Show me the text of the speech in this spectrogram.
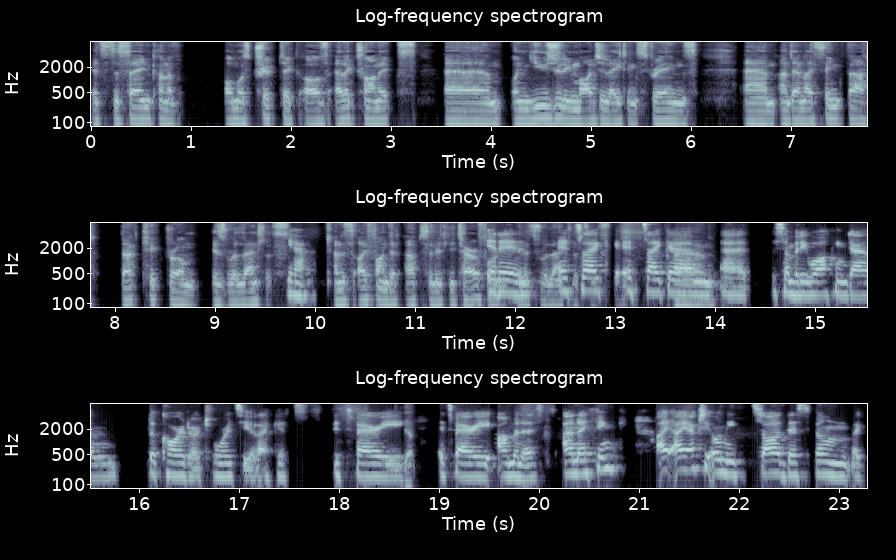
It's the same kind of almost triptych of electronics, um, unusually modulating strings. Um, and then I think that that kick drum is relentless. Yeah, And it's, I find it absolutely terrifying. it is. its. It's like it's like um, uh, somebody walking down the corridor towards you. Like it's it's very Yep. it's very ominous. And I think I, I actually only saw this film like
